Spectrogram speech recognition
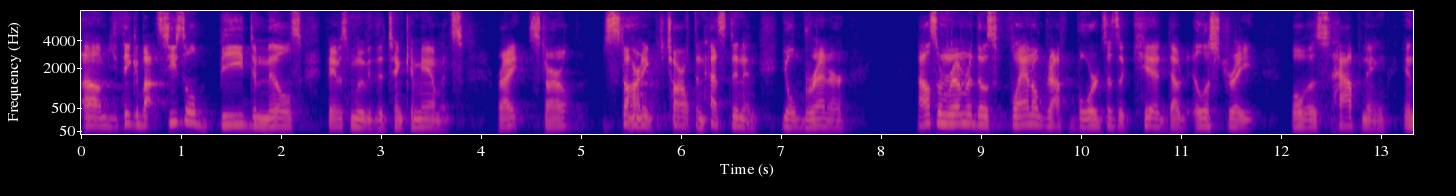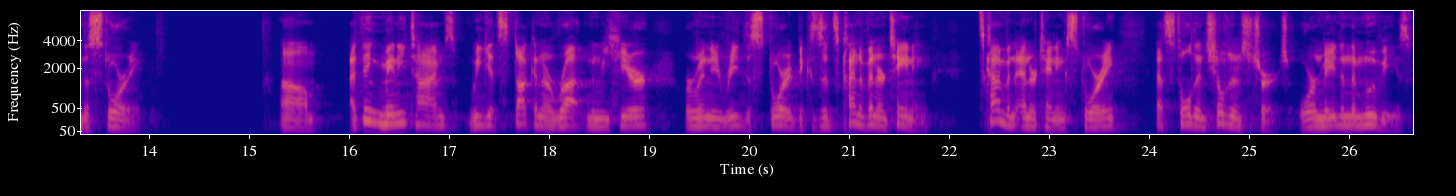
um, you think about Cecil B. DeMille's famous movie, The Ten Commandments, right? Star, starring Charlton Heston and Yul Brynner. I also remember those flannel graph boards as a kid that would illustrate what was happening in the story. Um, I think many times we get stuck in a rut when we hear or when we read the story because it's kind of entertaining. It's kind of an entertaining story that's told in children's church or made in the movies.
